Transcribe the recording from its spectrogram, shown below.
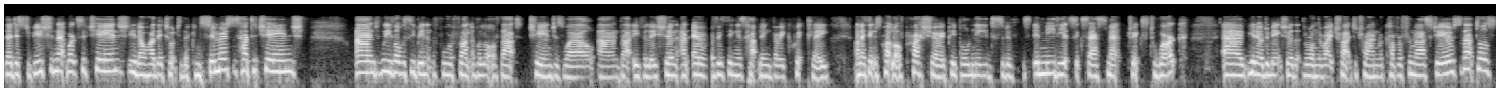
Their distribution networks have changed. You know, how they talk to their consumers has had to change. And we've obviously been at the forefront of a lot of that change as well and that evolution, and everything is happening very quickly. And I think there's quite a lot of pressure. People need sort of immediate success metrics to work, uh, you know, to make sure that they're on the right track to try and recover from last year. So that does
